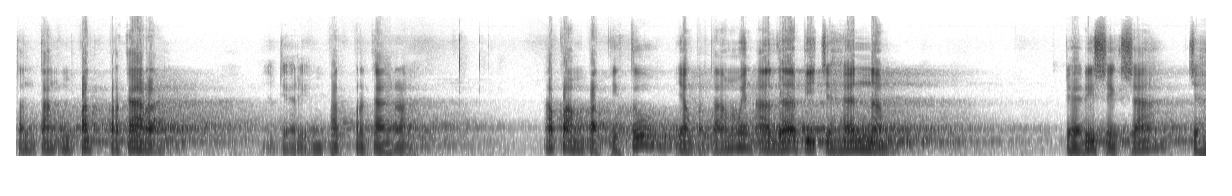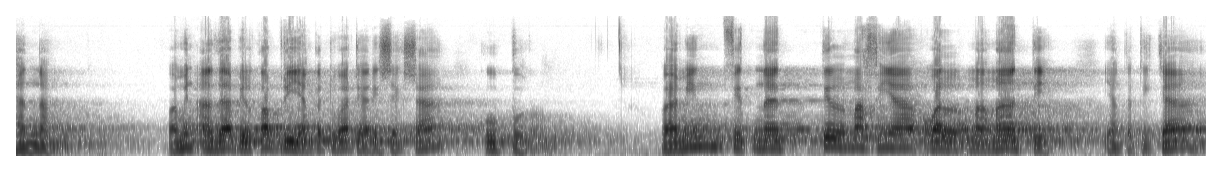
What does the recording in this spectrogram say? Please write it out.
tentang empat perkara. Ya, dari empat perkara. Apa empat itu? Yang pertama min adzabi jahannam. Dari siksa jahanam. Wa min adzabil qabri yang kedua dari siksa kubur. Wa min fitnatil mahya wal mamati yang ketiga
